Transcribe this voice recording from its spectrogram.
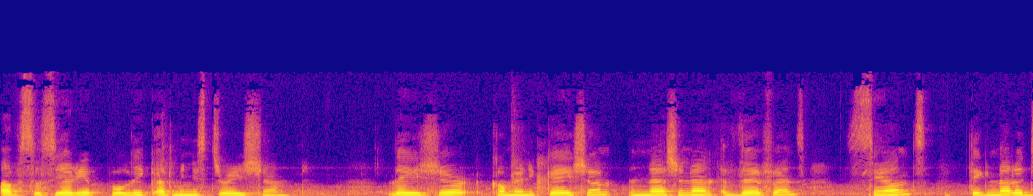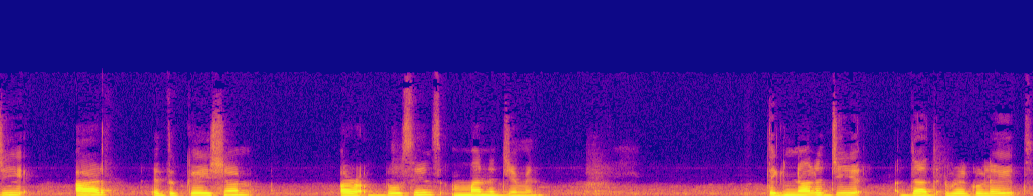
of society, public administration leisure, communication, national defense, science, technology, art, education, or business management. Technology that regulates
